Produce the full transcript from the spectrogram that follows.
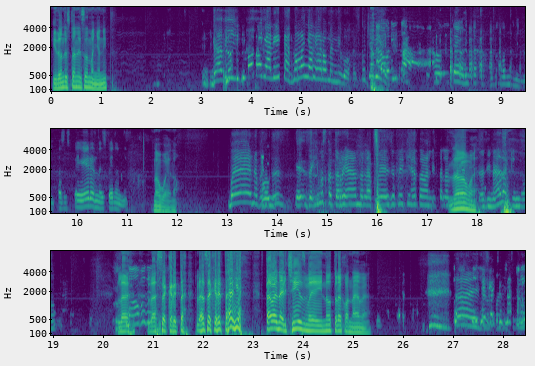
¿Y dónde están esas mañanitas? Gaby, no dijimos mañanitas, no mañanero, mendigo. Escucha bien. Ahorita, ahorita, ahorita mañanitas. Espérenme, espérenme. No, bueno. bueno, pues entonces eh, seguimos cotorreándola, pues. Yo creí que ya estaban listas las No, mañanitas y nada, que no. La, No, pues, la, es- secreta, la secretaria estaba en el chisme y no trajo nada. Ay, Es que el chisme está muy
